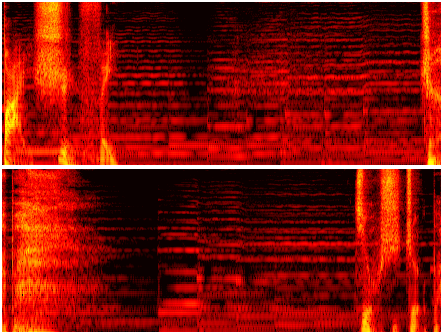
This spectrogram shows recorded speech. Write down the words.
百事非，这般就是这般。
